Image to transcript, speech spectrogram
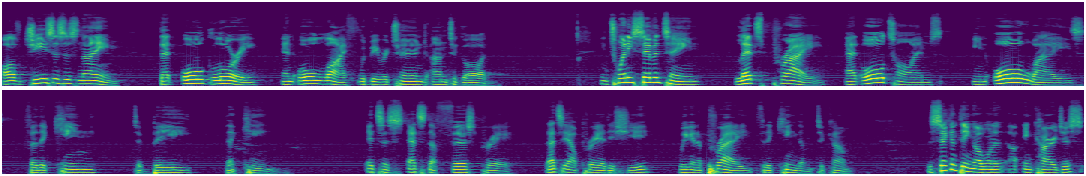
of Jesus' name, that all glory and all life would be returned unto God. In 2017, let's pray at all times, in all ways, for the King to be the King. It's a, that's the first prayer. That's our prayer this year. We're going to pray for the kingdom to come. The second thing I want to uh, encourage us,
